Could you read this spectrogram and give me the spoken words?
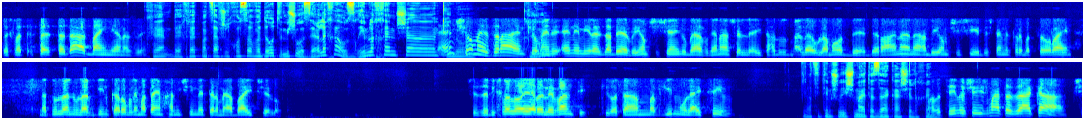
צריך לתת את הדעת בעניין הזה. כן, בהחלט מצב של חוסר ודאות. ומישהו עוזר לך? עוזרים לכם ש... אין כאילו... שום עזרה, אין שום, אין, אין עם מי לדבר. ביום שישי היינו בהפגנה של התאחדות בעלי האולמות ברעננה, ביום שישי ב-12 בצהריים. נתנו לנו להפגין קרוב ל-250 מטר מהבית שלו. שזה בכלל לא היה רלוונטי. כאילו, אתה מפגין מול העצים. רציתם שהוא ישמע את הזעקה שלכם. רצינו שהוא ישמע את הזעקה. כש,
